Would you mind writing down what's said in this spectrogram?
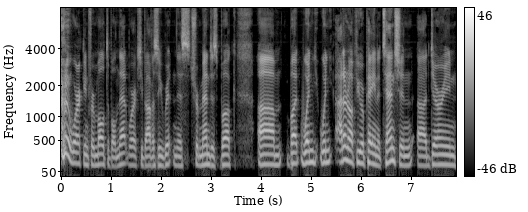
working for multiple networks. You've obviously written this tremendous book. Um, but when when i don't know if you were paying attention uh, during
